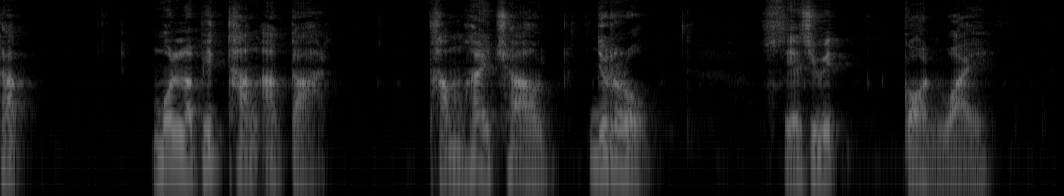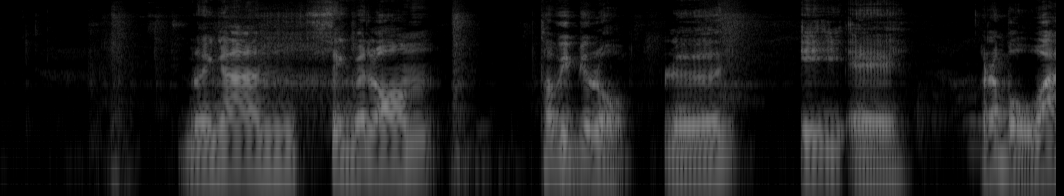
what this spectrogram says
ครับ มลพิษทางอากาศทำให้ชาวยุโรป เสียชีวิตก่อนวัย หน่วยงานสิ่งแวดล้อมทวีปยุโรปหรือ EEA ระบุว่า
